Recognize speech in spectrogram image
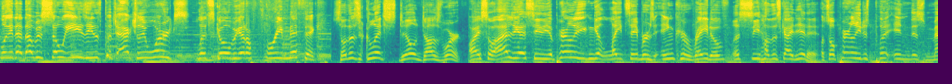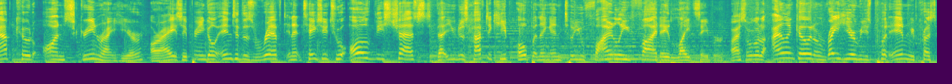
Look at that. That was so easy. This glitch actually works. Let's go. We got a free mythic. So this glitch still does work. All right. So as you guys see, the apparently you can get lightsabers in creative. Let's see how this guy did it. So apparently you just put in this map code on screen right here. All right. So you apparently go into this rift and it takes you to all of these chests that you just have to keep opening until you finally find a lightsaber. All right. So we'll go to island code and right here we just put in, we press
